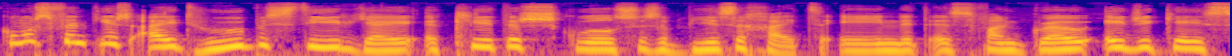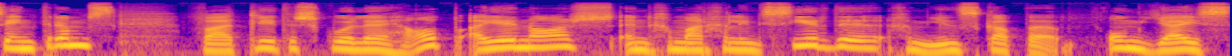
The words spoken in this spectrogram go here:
Kom ons vind eers uit hoe bestuur jy 'n kleuterskool soos 'n besigheid en dit is van Grow Educare Sentrums wat kleuterskole help eienaars in gemarginaliseerde gemeenskappe om juis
